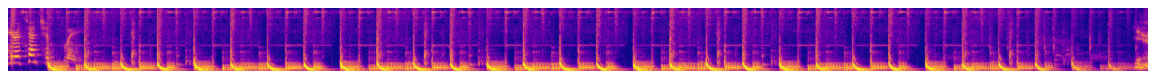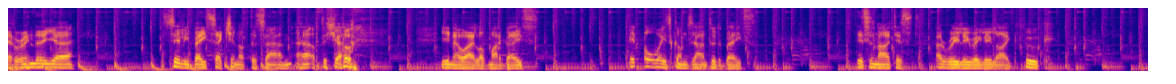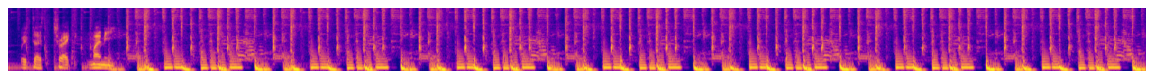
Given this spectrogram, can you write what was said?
Have your attention, please? Yeah, we're in the uh, silly bass section of the sound uh, of the show. you know, I love my bass. It always comes down to the bass. This is an artist I really, really like, Fook, with the track Money. Thank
